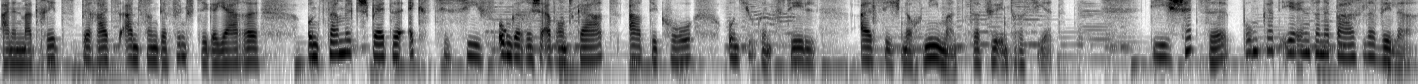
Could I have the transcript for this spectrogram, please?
einen Magritte, bereits Anfang der 50er Jahre und sammelt später exzessiv ungarische Avantgarde, Art Deco und Jugendstil, als sich noch niemand dafür interessiert. Die Schätze bunkert er in seiner Basler Villa,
